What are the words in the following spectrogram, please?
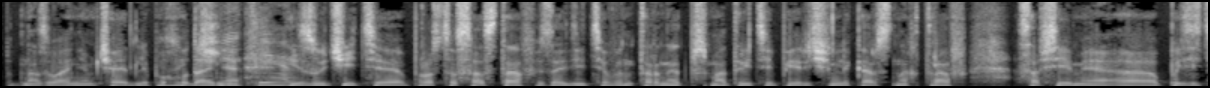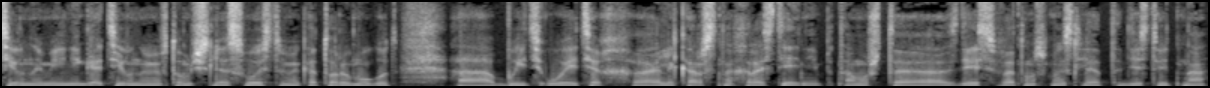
под названием чай для похудания, изучите. изучите просто состав и зайдите в интернет, посмотрите перечень лекарственных трав со всеми а, позитивными и негативными, в том числе, свойствами, которые могут а, быть у этих лекарственных растений, потому что здесь, в этом смысле, это действительно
